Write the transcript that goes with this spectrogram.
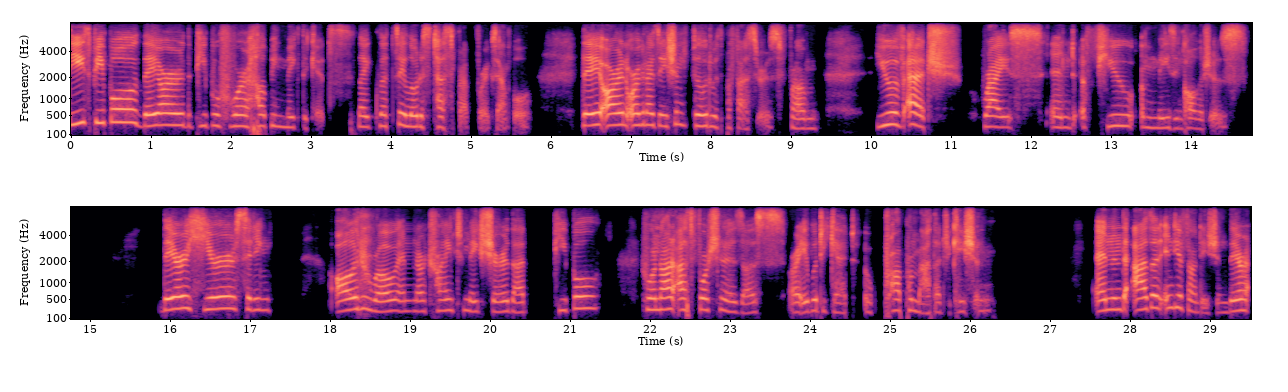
These people, they are the people who are helping make the kits. Like, let's say Lotus Test Prep, for example. They are an organization filled with professors from U of H, Rice, and a few amazing colleges. They are here sitting all in a row and are trying to make sure that people who are not as fortunate as us are able to get a proper math education. And in the Azad India Foundation, they're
